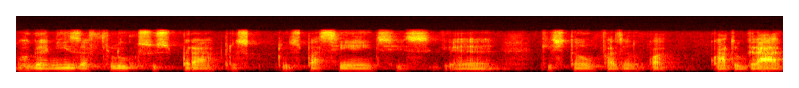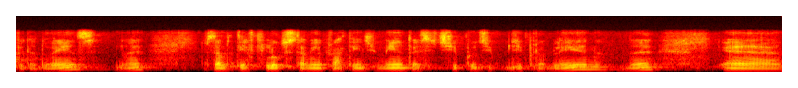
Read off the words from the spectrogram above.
organiza fluxos para os pacientes é, que estão fazendo quadro grave da doença. Né? Precisamos ter fluxos também para atendimento a esse tipo de, de problema. Né? É,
